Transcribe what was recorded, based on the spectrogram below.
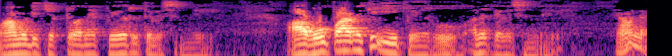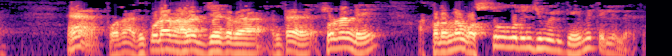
మామిడి చెట్టు అనే పేరు తెలిసింది. ఆ రూపానికి ఈ పేరు అని తెలిసింది. ఏమండి? పోనీ అది కూడా నాలెడ్జే కదా. అంటే చూడండి అక్కడున్న వస్తువు గురించి వీడికి ఏమీ తెలియలేదు.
